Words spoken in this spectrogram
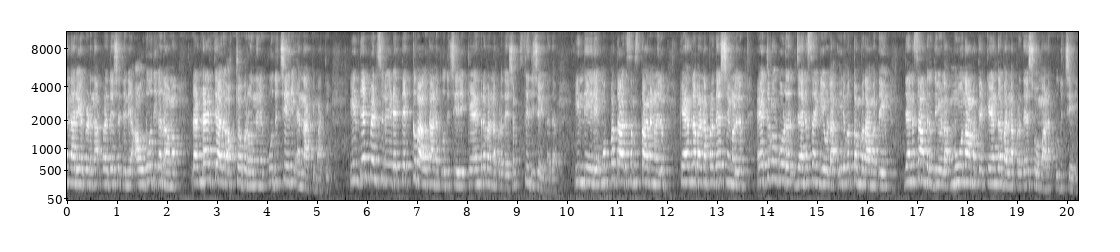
എന്നറിയപ്പെടുന്ന പ്രദേശത്തിന്റെ ഔദ്യോഗിക നാമം രണ്ടായിരത്തി ആറ് ഒക്ടോബർ ഒന്നിന് പുതുച്ചേരി എന്നാക്കി മാറ്റി. ഇന്ത്യൻ പെൻസിലുയുടെ തെക്ക് ഭാഗത്താണ് പുതുച്ചേരി കേന്ദ്രഭരണ പ്രദേശം സ്ഥിതി ചെയ്യുന്നത്. ഇന്ത്യയിലെ മുപ്പത്തി ആറ് സംസ്ഥാനങ്ങളിലും കേന്ദ്രഭരണ പ്രദേശങ്ങളിലും ഏറ്റവും കൂടുതൽ ജനസംഖ്യയുള്ള ഇരുപത്തൊമ്പതാമത്തെയും ജനസാന്ദ്രതയുള്ള മൂന്നാമത്തെ കേന്ദ്രഭരണ പ്രദേശവുമാണ് പുതുച്ചേരി.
